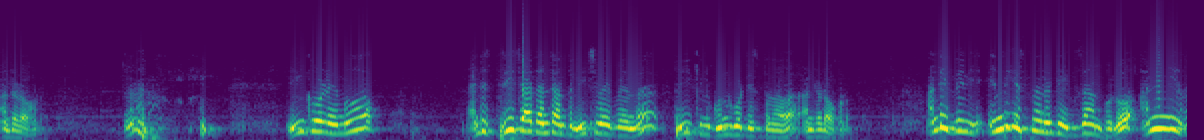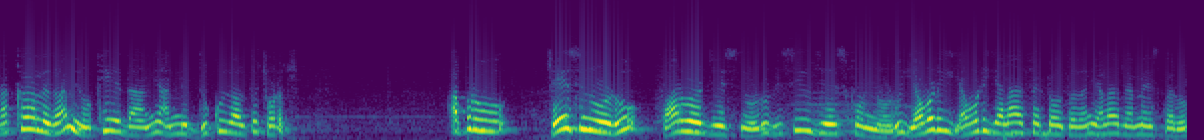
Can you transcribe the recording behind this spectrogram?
అంటాడు ఒకడు. ఇంకోడేమో అంటే స్త్రీ జాతి అంటే అంత నీచమైపోయిందా? స్త్రీకి గుండు కొట్టిస్తున్నావా? అంటాడు ఒకడు. అంటే దీన్ని ఎందుకు ఇస్తున్నానంటే ఎగ్జాంపుల్ అన్ని రకాలుగా మీరు ఒకే దాన్ని అన్ని దుక్కుదాలతో చూడొచ్చు. అప్పుడు చేసినోడు ఫార్వర్డ్ చేసినోడు రిసీవ్ చేసుకున్నోడు ఎవడి ఎవడికి ఎలా ఎఫెక్ట్ అవుతుందని ఎలా నిర్ణయిస్తారు?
